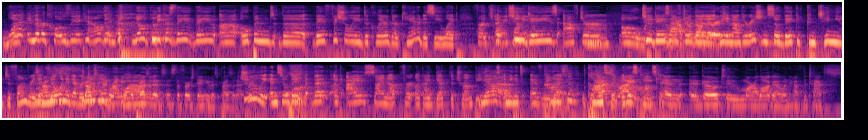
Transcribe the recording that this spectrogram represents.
What? They never closed the account. They no, because they they uh, opened the they officially declared their candidacy like For uh, two days after Oh two days God. after, After the inauguration. the inauguration, so they could continue to fundraise, and no one had ever Trump's done Trump's been it. running for president since the first day he was president. Truly, and so they that like I sign up for like I get the Trump emails. Yeah. I mean, it's every day, Constantly- constant. That's why It is he constant. can uh, go to Mar-a-Lago and have the tax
